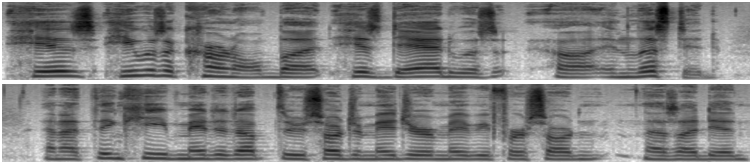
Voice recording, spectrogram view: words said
his he was a colonel, but his dad was uh, enlisted, and I think he made it up through sergeant major, maybe first sergeant, as I did.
